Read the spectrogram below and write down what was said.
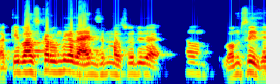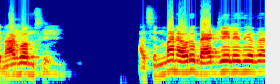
లక్కీ భాస్కర్ ఉంది కదా ఆయన సినిమా సూర్య వంశీది నాగవంశీ. ఆ సినిమాని ఎవరు బ్యాట్ చేయలేదు కదా?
